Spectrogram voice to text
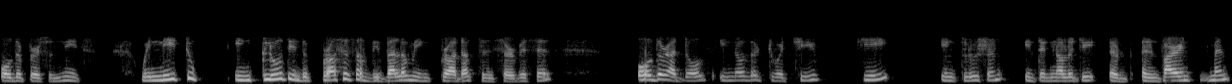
older person needs. We need to include in the process of developing products and services older adults in order to achieve key inclusion in technology environment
